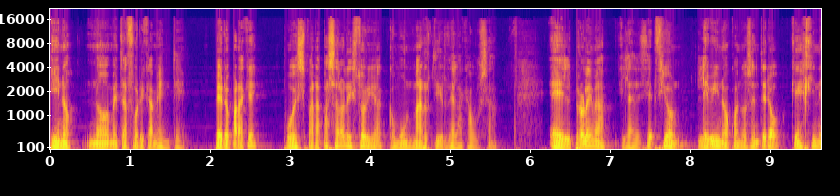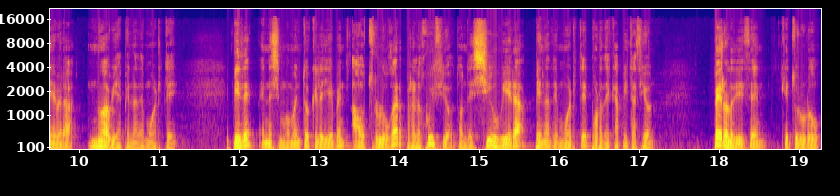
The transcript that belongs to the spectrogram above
Y no, no metafóricamente. ¿Pero para qué? Pues para pasar a la historia como un mártir de la causa. El problema y la decepción le vino cuando se enteró que en Ginebra no había pena de muerte. Pide en ese momento que le lleven a otro lugar para el juicio, donde sí hubiera pena de muerte por decapitación. Pero le dicen que tururú.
